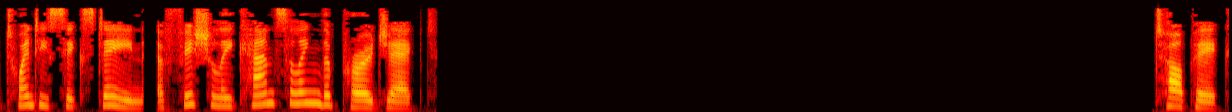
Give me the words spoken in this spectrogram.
2016, officially cancelling the project. Topic:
